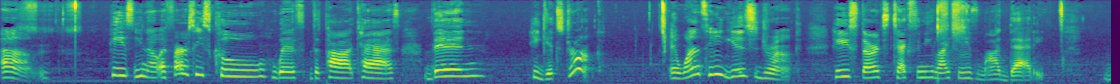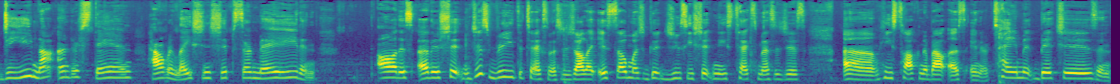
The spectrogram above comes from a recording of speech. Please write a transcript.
um, he's, you know, at first he's cool with the podcast, then he gets drunk. And once he gets drunk, he starts texting me like he's my daddy. Do you not understand how relationships are made and all this other shit? And just read the text messages, y'all. Like, it's so much good, juicy shit in these text messages. Um, he's talking about us entertainment bitches and,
